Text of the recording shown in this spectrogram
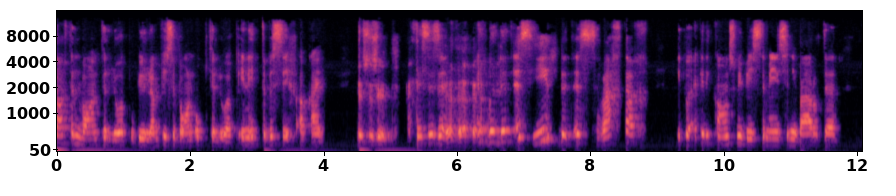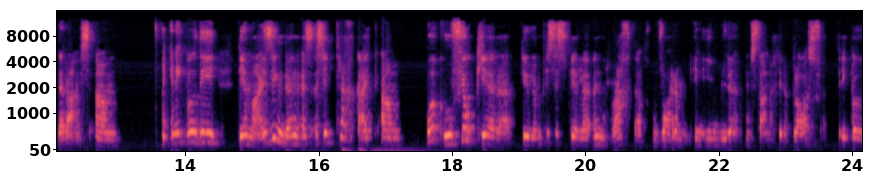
tartanbaan te loop, op die Olimpiese baan op te loop en net te besef, okay, Dis is dit. Dis is dit. Ek bedoel dit is hier, dit is regtig ek wil ek het die kans om die beste mense in die wêreld te te reis. Um en ek wil die die amazing ding is as jy terugkyk, um ook hoeveel kere die Olimpiese spele in regtig warm en humide omstandighede plaasvind. Ek wil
